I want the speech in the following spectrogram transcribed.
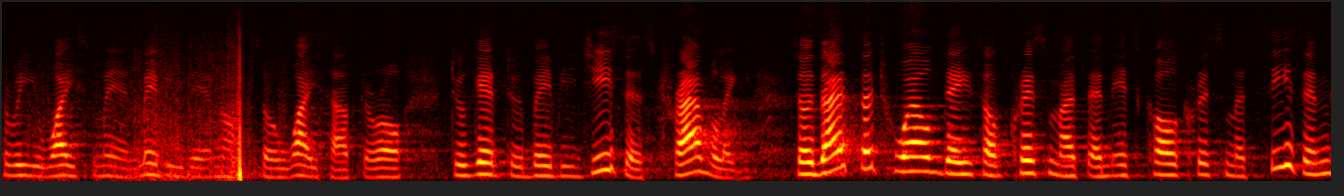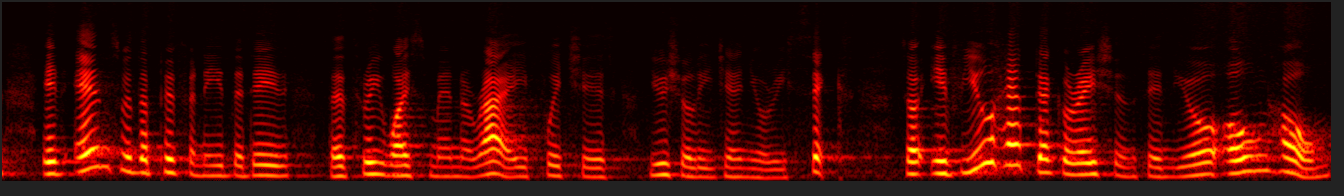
three wise men, maybe they're not so wise after all, to get to baby Jesus traveling. So that's the 12 days of Christmas, and it's called Christmas season. It ends with Epiphany, the day the three wise men arrive, which is usually January 6th. So if you have decorations in your own home,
